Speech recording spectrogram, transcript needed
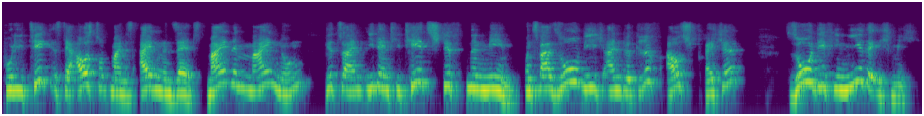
Politik ist der Ausdruck meines eigenen Selbst. Meine Meinung wird zu einem identitätsstiftenden Meme. Und zwar so, wie ich einen Begriff ausspreche, so definiere ich mich.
